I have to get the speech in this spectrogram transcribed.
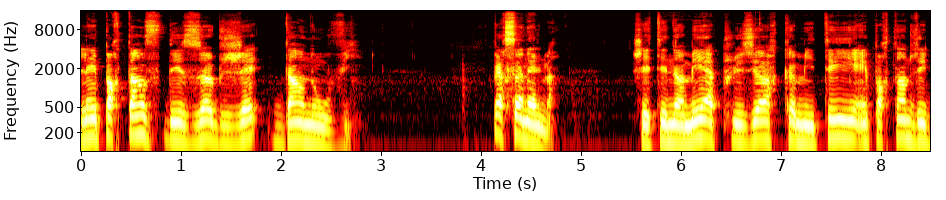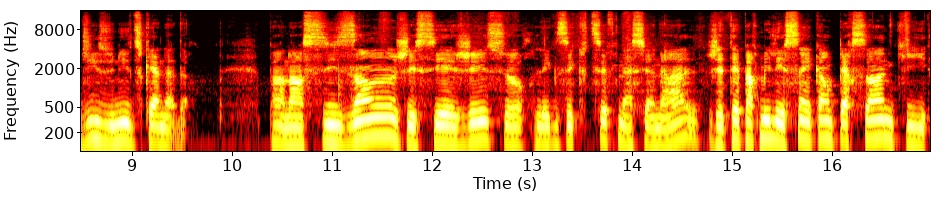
l'importance des objets dans nos vies. Personnellement, j'ai été nommé à plusieurs comités importants de l'Église unie du Canada. Pendant six ans, j'ai siégé sur l'exécutif national. J'étais parmi les 50 personnes qui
